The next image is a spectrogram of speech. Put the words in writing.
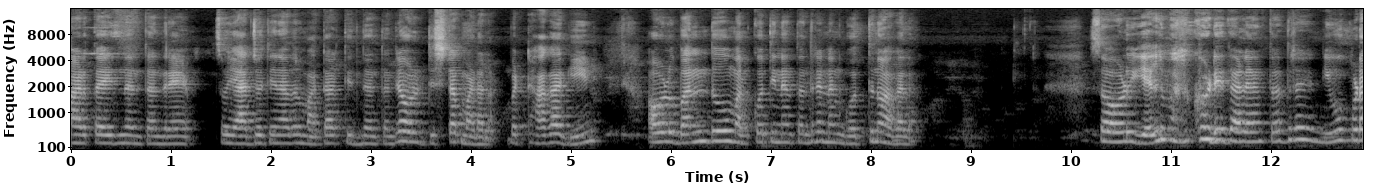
ಮಾಡ್ತಾ ಇದ್ನಂತಂದರೆ ಸೊ ಯಾರ ಜೊತೆ ಏನಾದರೂ ಮಾತಾಡ್ತಿದ್ದಂತಂದರೆ ಅವಳು ಡಿಸ್ಟರ್ಬ್ ಮಾಡಲ್ಲ. ಬಟ್ ಹಾಗಾಗಿ ಅವಳು ಬಂದು ಮಲ್ಕೋತೀನಿ ಅಂತಂದರೆ ನನಗೆ ಗೊತ್ತೂ ಆಗಲ್ಲ. ಸೊ ಅವಳು ಎಲ್ಲಿ ಮಲ್ಕೊಂಡಿದ್ದಾಳೆ ಅಂತಂದರೆ, ನೀವು ಕೂಡ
